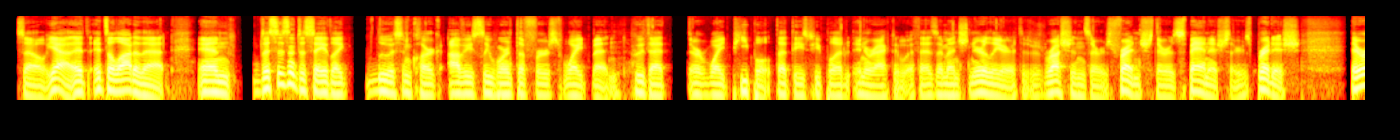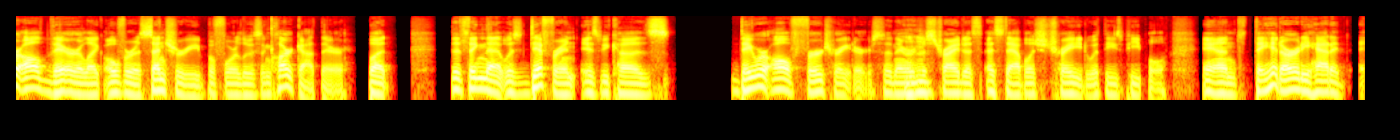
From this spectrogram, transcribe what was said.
So yeah, it, it's a lot of that. And this isn't to say like Lewis and Clark obviously weren't the first white men who that or white people that these people had interacted with. As I mentioned earlier, there was Russians, there was French, there was Spanish, there was British. They were all there like over a century before Lewis and Clark got there. But the thing that was different is because they were all fur traders and they were Mhm. just trying to establish trade with these people and they had already had a,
